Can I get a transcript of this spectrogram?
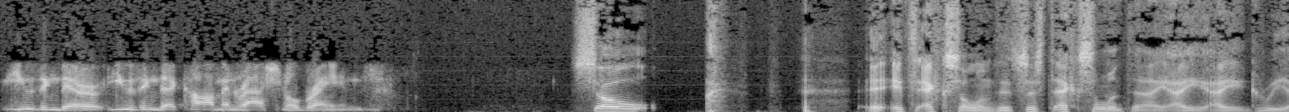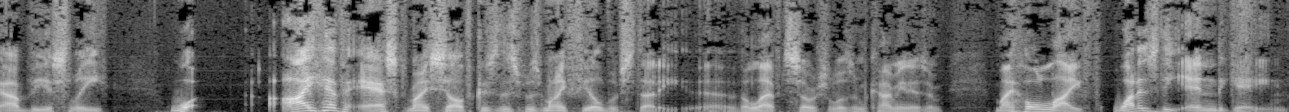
using their using their common rational brains. So it's excellent. It's just excellent. I, I, I agree. Obviously, I have asked myself, because this was my field of study, uh, the left, socialism, communism, my whole life, what is the end game?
